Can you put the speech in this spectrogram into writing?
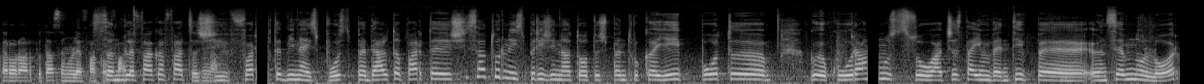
cărora ar putea să nu le facă să față. nu le facă față da. și foarte bine ai spus. Pe de altă parte, și Saturn îi sprijină totuși, pentru că ei pot, uh, cu Uranusul acesta inventiv pe însemnul lor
